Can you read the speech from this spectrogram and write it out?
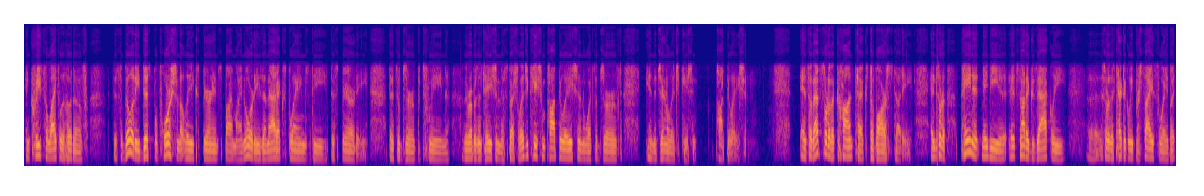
increase the likelihood of disability disproportionately experienced by minorities, and that explains the disparity that's observed between the representation in the special education population and what's observed in the general education population. And so that's sort of the context of our study. And sort of paint it, maybe it's not exactly uh, sort of the technically precise way, but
